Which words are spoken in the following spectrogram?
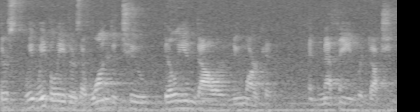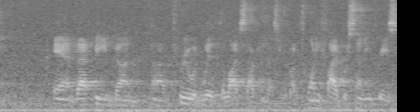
there's we, we believe there's a one to two billion dollar new market in methane reduction, and that being done uh, through and with the livestock industry. About a 25% increase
